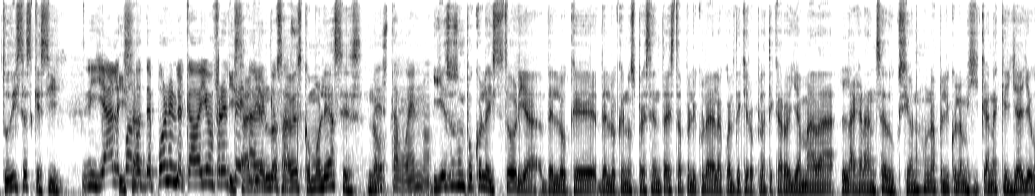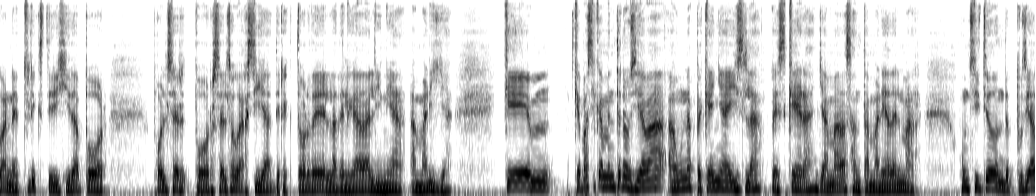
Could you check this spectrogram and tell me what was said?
tú dices que sí. Y ya Y cuando te ponen el caballo enfrente. Y saliendo sabes cómo le haces, ¿no? Está bueno. Y eso es un poco la historia de lo que de lo que nos presenta esta película de la cual te quiero platicar hoy llamada La Gran Seducción, una película mexicana que ya llegó a Netflix dirigida por por, por Celso García, director de La Delgada Línea Amarilla, que mm, que básicamente nos lleva a una pequeña isla pesquera llamada Santa María del Mar. Un sitio donde pues ya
